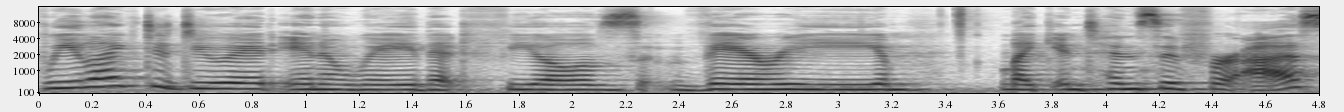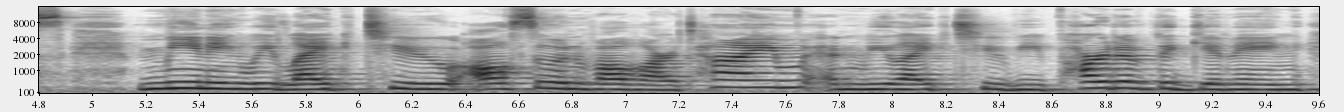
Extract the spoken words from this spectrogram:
we like to do it in a way that feels very like intensive for us, meaning we like to also involve our time and we like to be part of the giving.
